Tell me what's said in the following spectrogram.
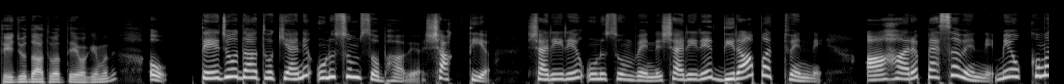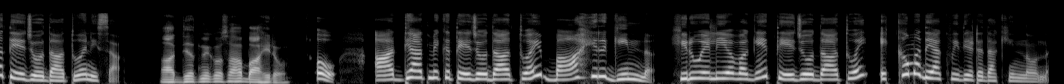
තේජෝ ධාතුවත් ඒ වගේමද? තේජෝ ධාතුව කියන්නේ උණුසුම් ස්වභාවය, ශක්තිය. ශරීරයේ උණුසුම් වෙන්නේ, ශරීරයේ දි รา පත් වෙන්නේ, ආහාර පැස වෙන්නේ. මේ ඔක්කොම තේජෝ ධාතුව නිසා. ආධ්‍යාත්මිකව සහ බාහිරව. ආධ්‍යාත්මික තේජෝ ධාතුවයි බාහිර ගින්න, හිරු එළිය වගේ තේජෝ ධාතුවයි එකම දෙයක් විදියට දකින්න ඕන.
